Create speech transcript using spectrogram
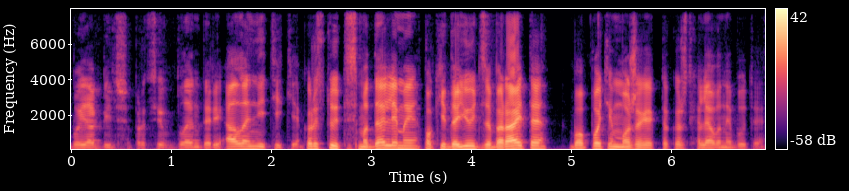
Бо я більше працюю в блендері, але не тільки. Користуйтесь моделями, поки дають, забирайте, бо потім може, як кажуть, халяви не бути.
